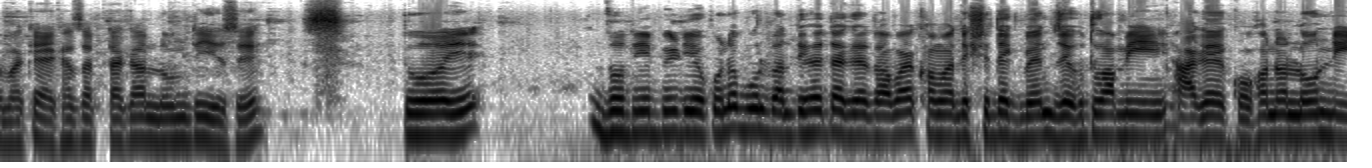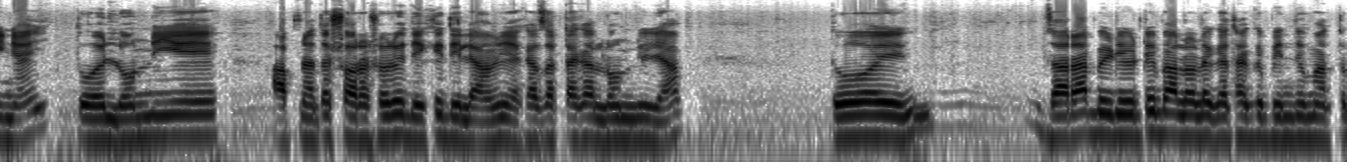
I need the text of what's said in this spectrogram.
আমাকে এক হাজার টাকা লোন দিয়েছে। তো যদি ভিডিও কোনো ভুলভ্রান্তি হয়ে থাকে সবাই ক্ষমা দৃষ্টি দেখবেন। যেহেতু আমি আগে কখনো লোন নিই নাই, তো লোন নিয়ে আপনাদের সরাসরি দেখিয়ে দিলে আমি এক হাজার টাকা লোন নিলাম। তো যারা ভিডিওটি ভালো লেগে থাকে, বিন্দু মাত্র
